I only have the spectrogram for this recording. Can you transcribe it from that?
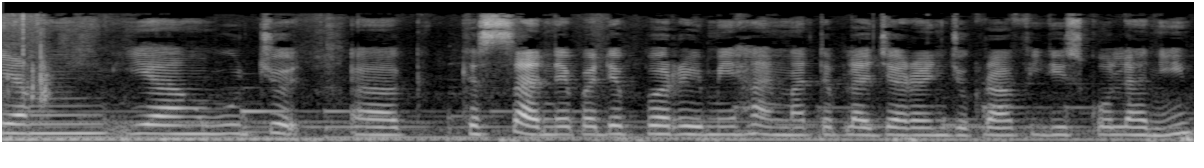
yang yang wujud uh, kesan daripada peremehan mata pelajaran geografi di sekolah ni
